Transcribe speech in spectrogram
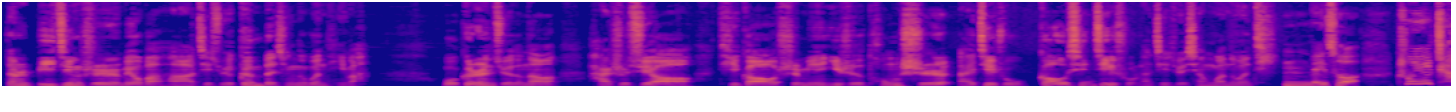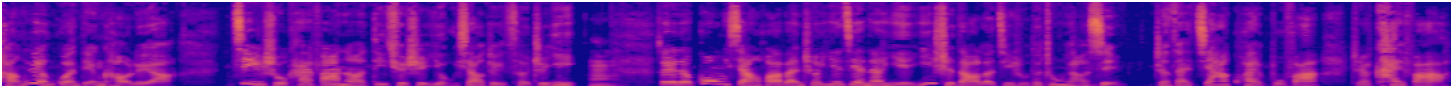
但是毕竟是没有办法解决根本性的问题嘛。我个人觉得呢，还是需要提高市民意识的同时，来借助高新技术来解决相关的问题。嗯，没错。出于长远观点考虑啊，技术开发呢，的确是有效对策之一。嗯，所以呢，共享滑板车业界呢，也意识到了技术的重要性，正在加快步伐这开发啊。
